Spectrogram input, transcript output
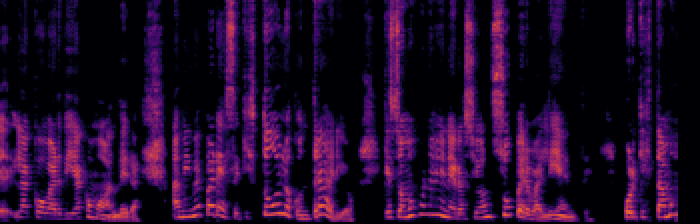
eh, la cobardía como bandera. A mí me parece que es todo lo contrario, que somos una generación súper valiente, porque estamos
